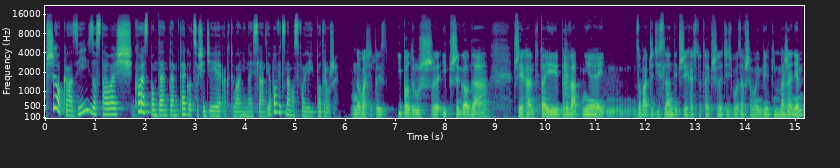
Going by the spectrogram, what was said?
przy okazji zostałeś korespondentem tego, co się dzieje aktualnie na Islandii. Opowiedz nam o swojej podróży. No właśnie, to jest i podróż, i przygoda. Przyjechałem tutaj prywatnie zobaczyć Islandię, przyjechać tutaj, przylecieć było zawsze moim wielkim marzeniem,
